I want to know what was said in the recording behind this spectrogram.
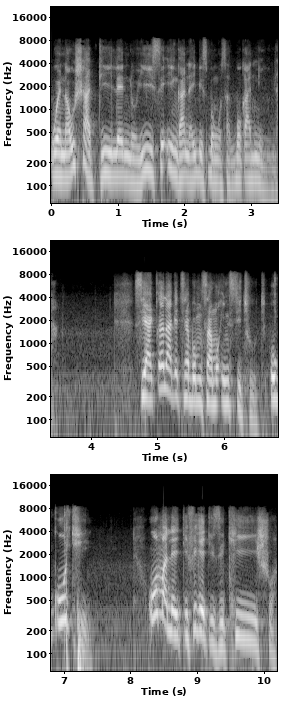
wena ushadile noyise ingane ayibisibongo sakubo kanina siyacela ke thina bomsamo institute ukuthi uma le certificate zikhishwa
